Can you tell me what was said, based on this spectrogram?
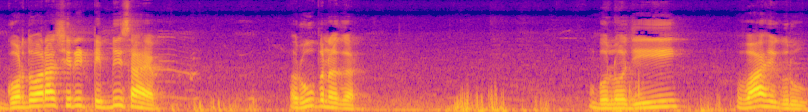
ਗੁਰਦੁਆਰਾ ਸ਼੍ਰੀ ਟਿੱਬੀ ਸਾਹਿਬ ਰੂਪਨਗਰ। ਬੋਲੋ ਜੀ ਵਾਹਿਗੁਰੂ।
